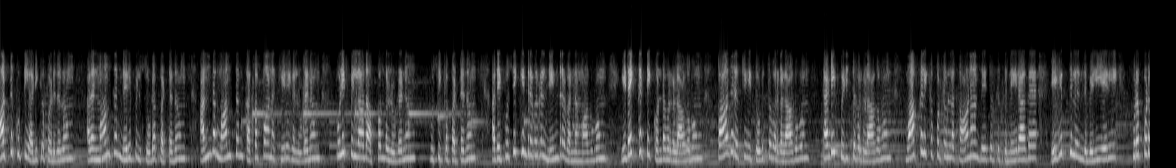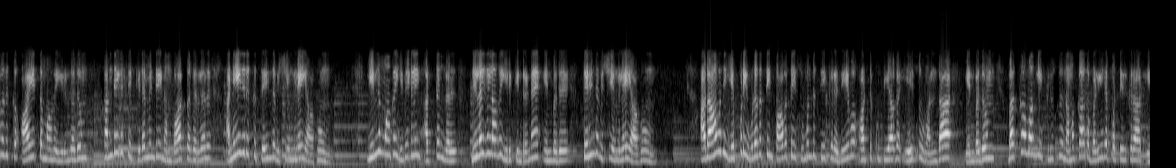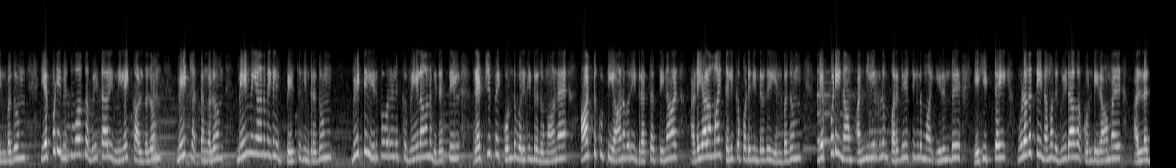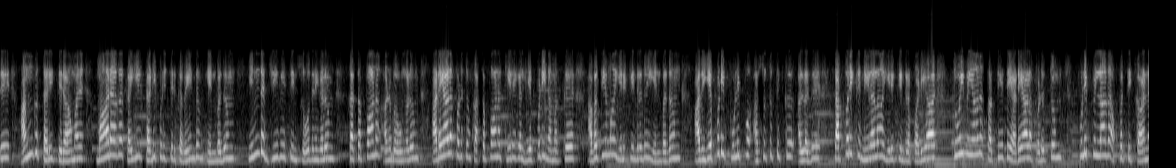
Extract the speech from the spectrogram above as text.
ஆட்டுக்குட்டி அடிக்கப்படுதலும் அதன் மாம்சம் நெருப்பில் சுடப்பட்டதும் அந்த மாம்சம் கசப்பான கீரைகளுடனும் புளிப்பில்லாத அப்பங்களுடனும் புசிக்கப்பட்டதும் அதை புசிக்கின்றவர்கள் நின்ற வண்ணமாகவும் இடைக்கட்டை கொண்டவர்களாகவும் பாதரட்சியை தொடுத்தவர்களாகவும் தடி பிடித்தவர்களாகவும் வாக்களிக்கப்பட்டுள்ள கானான் தேசத்துக்கு நேராக எகிப்திலிருந்து வெளியேறி புறப்படுவதற்கு ஆயத்தமாக இருந்ததும் சந்தேகத்திற்கிடமின்றி நம் வாசகர்கள் அநேகருக்கு தெரிந்த விஷயங்களே ஆகும். இன்னுமாக இவைகளின் அர்த்தங்கள் நிழல்களாக இருக்கின்றன என்பது தெரிந்த விஷயங்களே ஆகும். அதாவது எப்படி உலகத்தின் பாவத்தை சுமந்து தீர்க்கிற தேவ ஆட்டுக்குட்டியாக இயேசு வந்தார் என்பதும் பஸ்காவாகிய கிறிஸ்து நமக்காக வெளியிடப்பட்டிருக்கிறார் என்பதும் எப்படி விசுவாச வீட்டாரின் நிலைக்கால்களும் மேற்சட்டங்களும் மேன்மையானவைகளை பேசுகின்றதும் வீட்டில் இருப்பவர்களுக்கு மேலான விதத்தில் ரட்சிப்பை கொண்டு வருகின்றதுமான ஆட்டுக்குட்டியானவரின் இரத்தத்தினால் அடையாளமாய் தெளிக்கப்படுகின்றது என்பதும் எப்படி நாம் அந்நியர்களும் பரதேசிகளுமாய் இருந்து எகிப்தை உலகத்தை நமது வீடாக கொண்டிராமல் அல்லது அங்கு தரித்திராமல் மாறாக கையில் தடி பிடித்திருக்க வேண்டும் என்பதும் இந்த ஜீவியத்தின் சோதனைகளும் கசப்பான அனுபவங்களும் அடையாளப்படுத்தும் கசப்பான கீரைகள் எப்படி நமக்கு அவசியமாய் இருக்கின்றது என்பதும் அது எப்படி புளிப்பு அசுத்தத்துக்கு அல்லது தப்பறிக்கு நிழலா இருக்கின்றபடியால் தூய்மையான சத்தியத்தை அடையாளப்படுத்தும் புளிப்பில்லாத அப்பத்திற்கான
